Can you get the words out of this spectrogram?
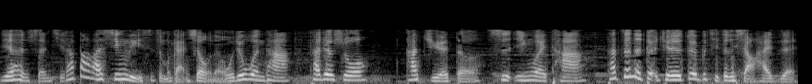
也很神奇，他爸爸心里是怎么感受呢？我就问他，他就说。他觉得是因为他，他真的对觉得对不起这个小孩子，哎，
